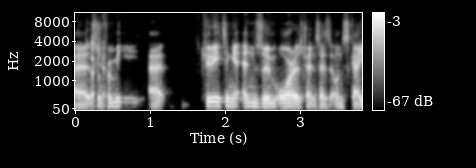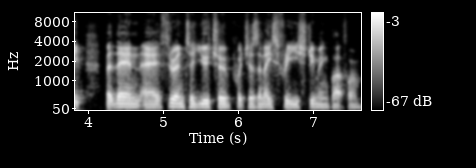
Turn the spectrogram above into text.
Uh, gotcha. So for me, uh, curating it in Zoom or as Trent says on Skype, but then uh, through into YouTube, which is a nice free streaming platform.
